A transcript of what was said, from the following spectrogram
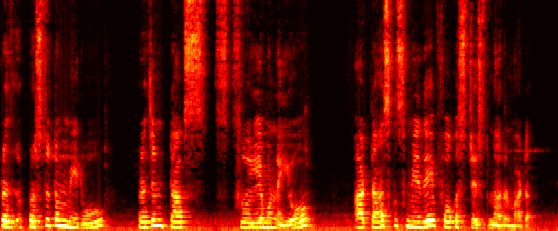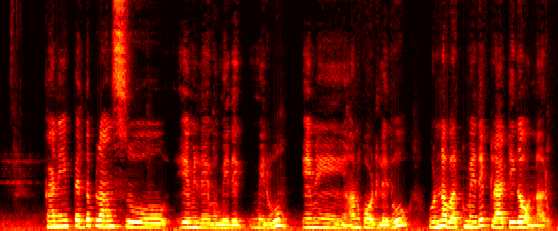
ప్ర ప్రస్తుతం మీరు ప్రజెంట్ టాస్క్స్ ఏమున్నాయో ఆ టాస్క్స్ మీదే ఫోకస్ చేస్తున్నారనమాట కానీ పెద్ద ప్లాన్స్ ఏమీ లేవు మీ దగ్గర మీరు ఏమీ అనుకోవట్లేదు. ఉన్న వర్క్ మీదే క్లారిటీగా ఉన్నారు.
